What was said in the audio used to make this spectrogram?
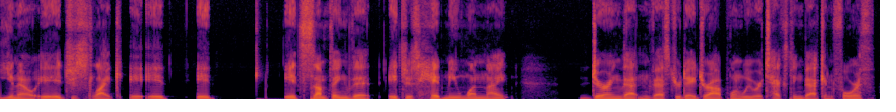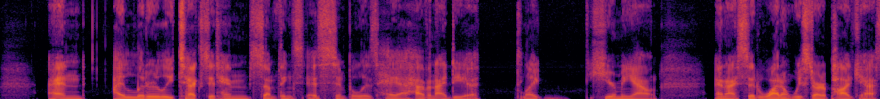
you know, it, it just like it, it it it's something that it just hit me one night during that investor day drop when we were texting back and forth and I literally texted him something as simple as, "Hey, I have an idea. Like, hear me out." And I said, "Why don't we start a podcast?"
